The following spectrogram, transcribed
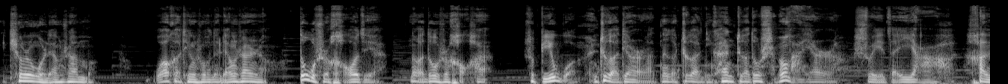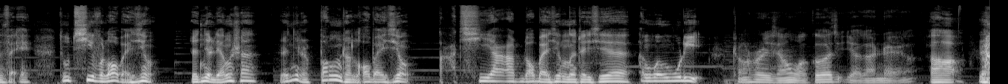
你听说过梁山吗？我可听说那梁山上都是豪杰，那都是好汉。说比我们这地儿啊，那个这你看这都什么玩意儿啊？水贼呀、悍匪都欺负老百姓，人家梁山，人家是帮着老百姓打欺压老百姓的这些贪官污吏张顺一想，我哥也干这个，啊。然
